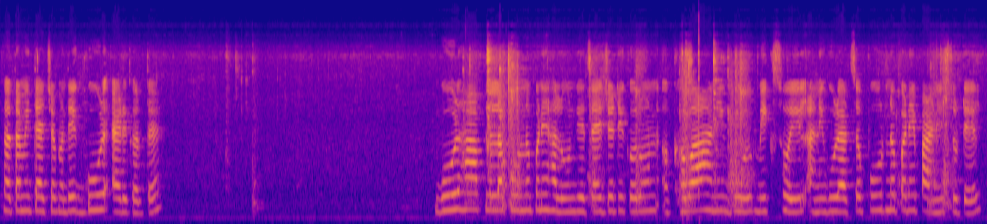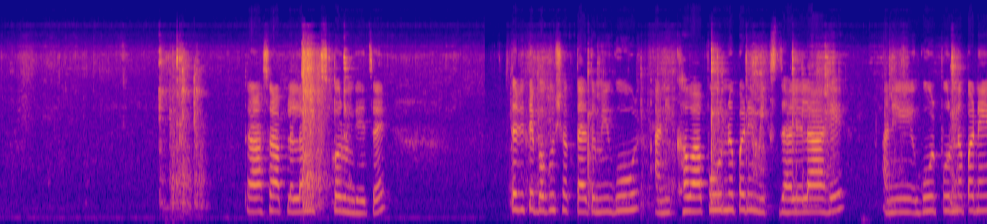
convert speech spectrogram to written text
तर आता मी त्याच्यामध्ये गूळ ॲड करते. गूळ हा आपल्याला पूर्णपणे हलवून घ्यायचा आहे जेणेकरून खवा आणि गूळ मिक्स होईल आणि गुळाचं पूर्णपणे पाणी सुटेल. तर असं आपल्याला मिक्स करून घ्यायचं आहे. तर इथे बघू शकता तुम्ही गूळ आणि खवा पूर्णपणे मिक्स झालेला आहे. आणि गूळ पूर्णपणे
